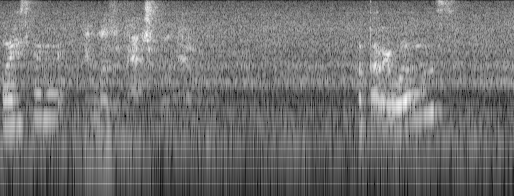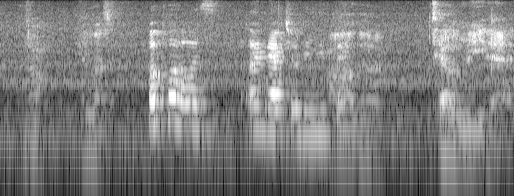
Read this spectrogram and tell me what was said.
Why you say that? It wasn't natural at all. I thought it was. No, it wasn't. What part was unnatural do you all think? All the telling me that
